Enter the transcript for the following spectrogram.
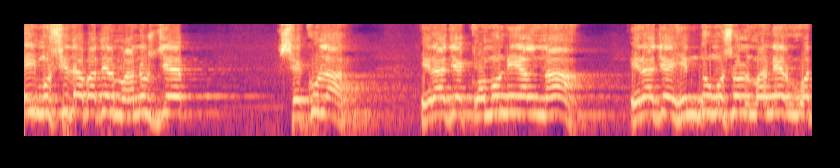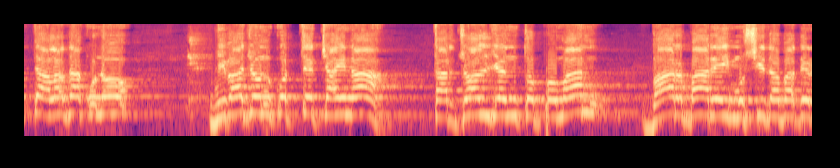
এই মুর্শিদাবাদের মানুষ যে সেকুলার, এরা যে কমিউনিয়াল না এরা যে হিন্দু মুসলমানের মধ্যে আলাদা কোনো বিভাজন করতে চায় না, তার জলজন্ত প্রমাণ বারবার এই মুর্শিদাবাদের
